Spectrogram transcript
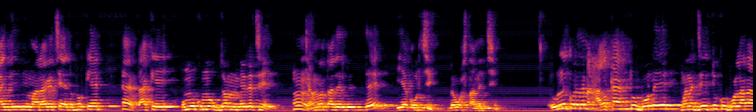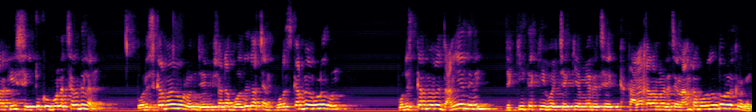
আইনজীবী মারা গেছে অ্যাডভোকেট হ্যাঁ তাকে অমুক অমুক জন মেরেছে, হুম, আমরা তাদের বিরুদ্ধে ইয়ে করছি, ব্যবস্থা নিচ্ছি। উল্লেখ করে দেন, হালকা একটু বলে মানে যেটুকু বলার আর কি, সেইটুকু বলে ছেড়ে দিলেন। পরিষ্কারভাবে বলুন, যে বিষয়টা বলতে যাচ্ছেন, পরিষ্কারভাবে বলে দিন, পরিষ্কারভাবে জানিয়ে দিন যে কিতে কি হয়েছে, কে মেরেছে, কারা কারা মেরেছে, নামটা পর্যন্ত উল্লেখ করবেন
